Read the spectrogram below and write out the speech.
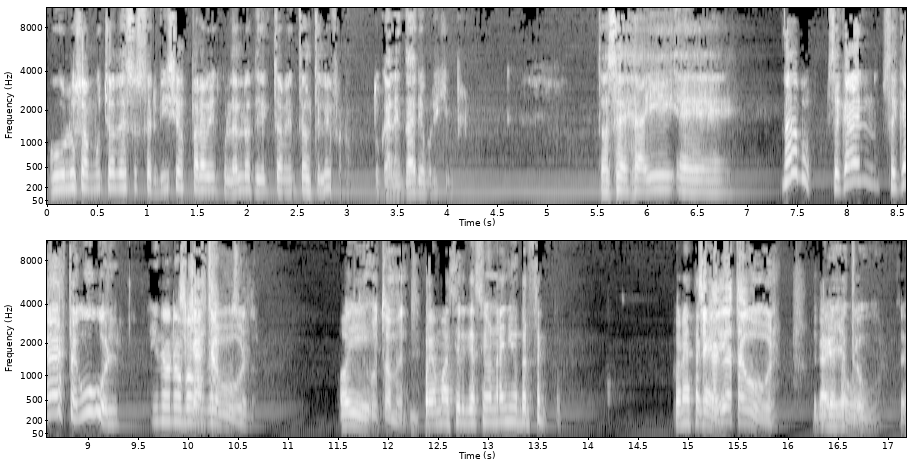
Google usa muchos de esos servicios para vincularlos directamente al teléfono, tu calendario, por ejemplo. Entonces ahí, eh, nada, pues, se caen, se cae hasta Google y no nos Se cae vamos a hasta caer Google. nosotros. Oye, Justamente. podemos decir que ha sido un año perfecto. Con esta Se caída. cayó hasta Google. Se cayó Se cayó hasta Google. Sí.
